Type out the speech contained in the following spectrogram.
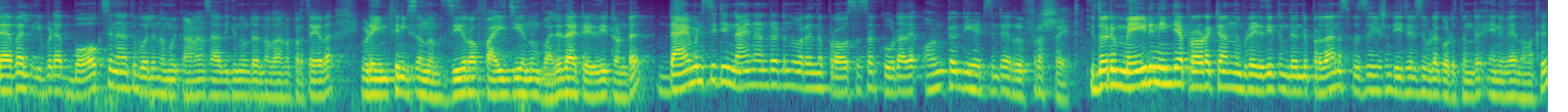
ലെവൽ ഇവിടെ ബോക്സിനകത്ത് പോലും നമുക്ക് കാണാൻ സാധിക്കുന്നുണ്ട് എന്നുള്ളതാണ് പ്രത്യേകത. ഇവിടെ ഇൻഫിനിക്സ് എന്നും സീറോ ഫൈവ് ജി എന്നും വലുതായിട്ട് എഴുതിയിട്ടുണ്ട്. ഡയമണ്ട് സിറ്റി നയൻ ഹൺഡ്രഡ് എന്ന് പറയുന്ന പ്രോസസർ കൂടാതെ വൺ ട്വന്റി ഹെഡ്സിന്റെ റിഫ്രഷ് റേറ്റ്. ഇതൊരു മെയ്ഡ് ഇൻ ഇന്ത്യ പ്രോഡക്റ്റ് ആണെന്ന് ഇവിടെ എഴുതിയിട്ടുണ്ട്. ഇതിന്റെ പ്രധാന സ്പെസിഫിക്കേഷൻ ഡീറ്റെയിൽസ് ഇവിടെ കൊടുത്തിട്ടുണ്ട്. എനിവേ നമുക്ക്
